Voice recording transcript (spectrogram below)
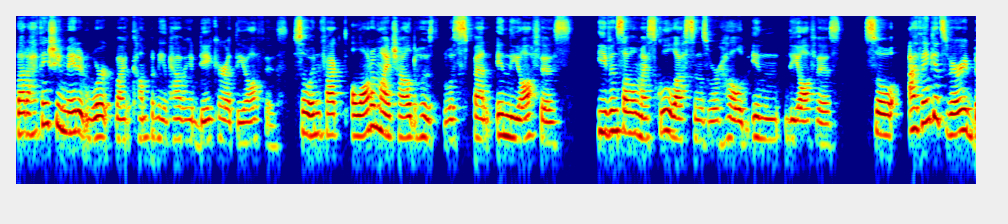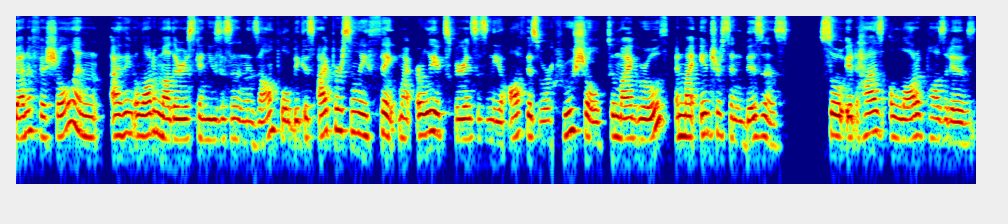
But I think she made it work by the company having a daycare at the office. So, in fact, a lot of my childhood was spent in the office. Even some of my school lessons were held in the office. So, I think it's very beneficial. And I think a lot of mothers can use this as an example because I personally think my early experiences in the office were crucial to my growth and my interest in business. So, it has a lot of positives.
